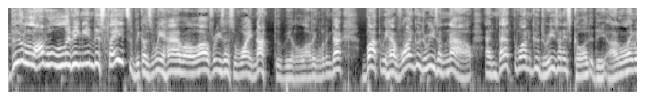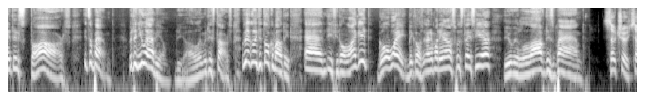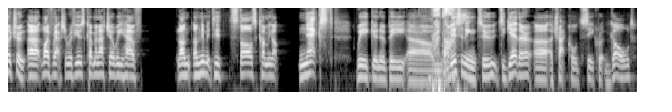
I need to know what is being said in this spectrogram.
Do you love living in the States? Because we have a lot of reasons why not to be loving living there. But we have one good reason now, and that one good reason is called the Unlimited Stars. It's a band with a new album, The Unlimited Stars. We're going to talk about it. And if you don't like it, go away, because anybody else who stays here, you will love this band. So true, so true. Uh, live reaction reviews coming at you. We have Un- Unlimited Stars coming up next. We're going to be um, listening to together uh, a track called Secret Gold.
